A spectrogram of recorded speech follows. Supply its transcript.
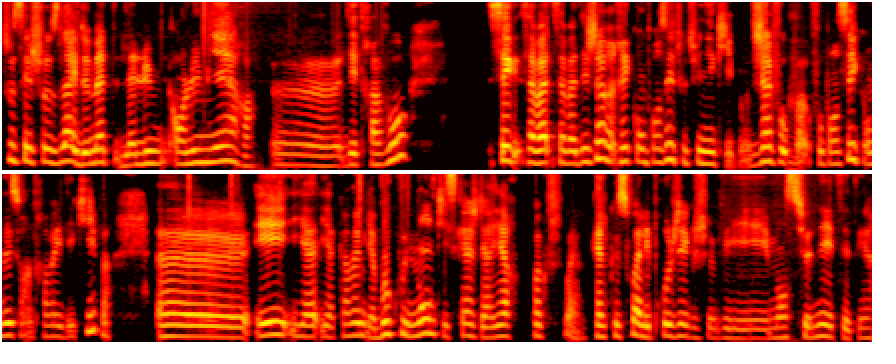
toutes ces choses-là et de mettre la en lumière euh, des travaux, ça va, ça va déjà récompenser toute une équipe. déjà, il faut, mmh. faut penser qu'on est sur un travail d'équipe euh, et il y a, y a, quand même y a beaucoup de monde qui se cache derrière, quoi que, voilà, quels que soient les projets que je vais mentionner, etc.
